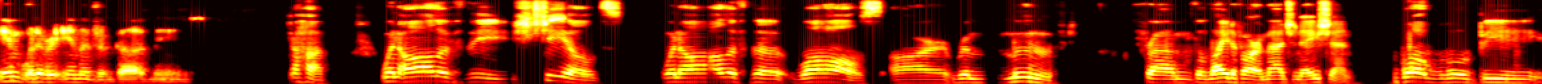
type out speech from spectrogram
im whatever image of God means. uh-huh. when all of the shields, when all of the walls are removed from the light of our imagination, what will be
